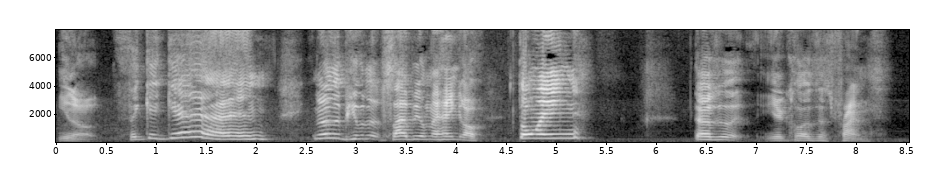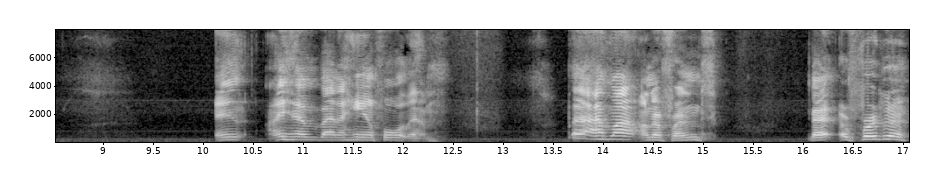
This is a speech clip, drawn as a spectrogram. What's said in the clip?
you know, think again. You know the people that slap you on the head go, doing? Those are your closest friends. And I have about a handful of them. But I have my other friends that are further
